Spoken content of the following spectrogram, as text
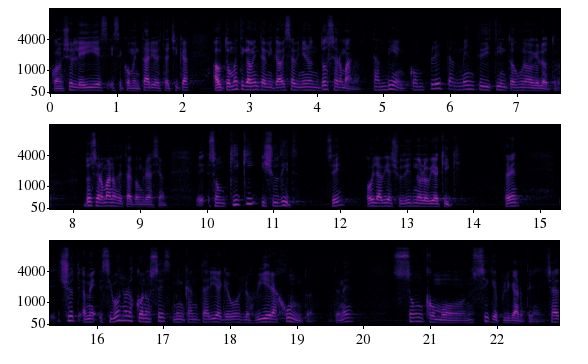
cuando yo leí es- ese comentario de esta chica, automáticamente a mi cabeza vinieron dos hermanos, también completamente distintos uno del otro. Dos hermanos de esta congregación. Eh, son Kiki y Judith. ¿sí? Hoy la vi a Judith, no lo vi a Kiki. ¿Está bien? Yo, a si vos no los conocés, me encantaría que vos los vieras juntos, ¿entendés? Son como, no sé qué explicarte, ya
